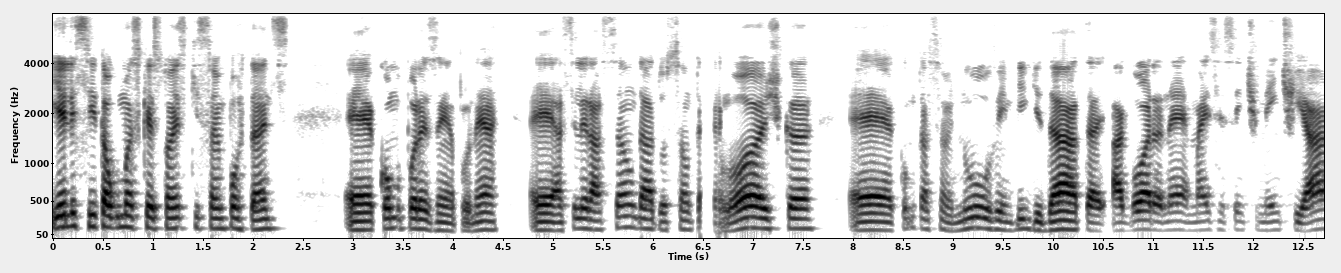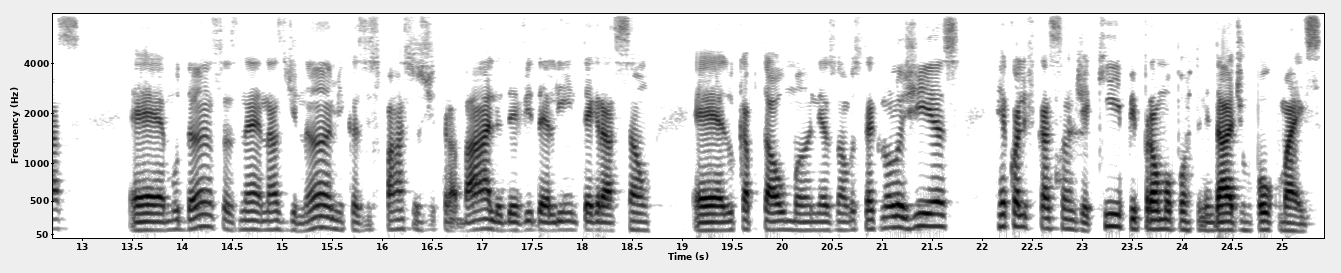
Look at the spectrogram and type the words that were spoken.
E ele cita algumas questões que são importantes, é, como, por exemplo, né, é, aceleração da adoção tecnológica, é, computação em nuvem, Big Data, agora, né, mais recentemente, IaaS, é, mudanças né, nas dinâmicas, espaços de trabalho, devido ali à integração é, do capital humano e as novas tecnologias, requalificação de equipe para uma oportunidade um pouco mais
